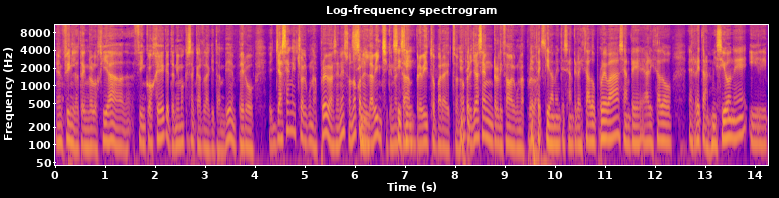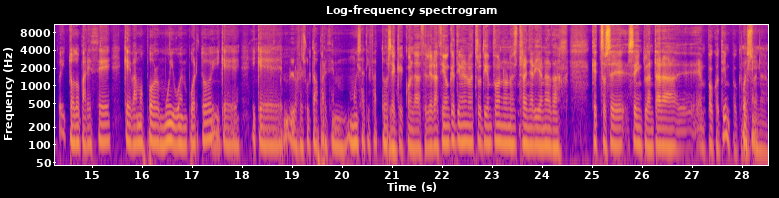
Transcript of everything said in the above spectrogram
En fin, la tecnología 5G que tenemos que sacarla aquí también, pero ya se han hecho algunas pruebas en eso, ¿no? Con el Da Vinci, que no está previsto para esto, ¿no? pero ya se han realizado algunas pruebas. Efectivamente, se han realizado pruebas, se han realizado eh, retransmisiones y, todo parece que vamos por muy buen puerto y que, y que los resultados parecen muy satisfactorios. O sea que con la aceleración que tiene nuestro tiempo no nos extrañaría nada que esto se, implantara eh, en poco tiempo, que pues suena...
